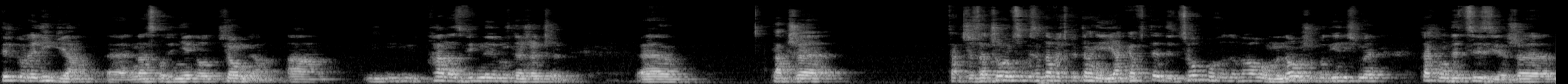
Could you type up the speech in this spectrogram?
tylko religia e, nas od Niego odciąga, a pcha nas w inne różne rzeczy. E, także Także zacząłem sobie zadawać pytanie, jaka wtedy, co powodowało mną, że podjęliśmy taką decyzję, że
